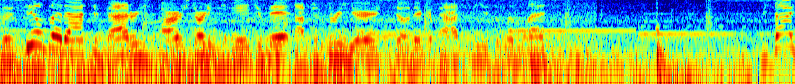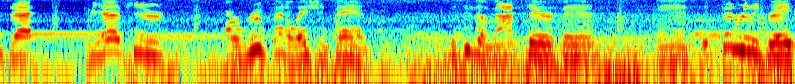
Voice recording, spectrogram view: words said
the sealed lead acid batteries are starting to age a bit after three years, so their capacity is a little less. Besides that, we have here our roof ventilation fans. This is a MaxxAir fan and it's been really great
